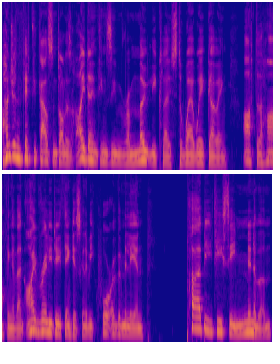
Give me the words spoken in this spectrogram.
$150,000, I don't think is even remotely close to where we're going after the halving event. I really do think it's going to be quarter of a million per BTC minimum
